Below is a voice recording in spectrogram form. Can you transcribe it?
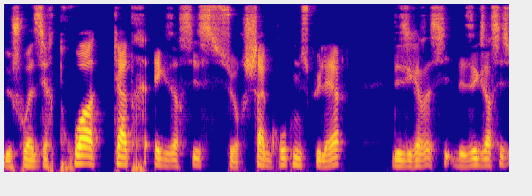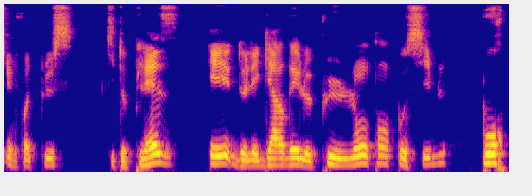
de choisir 3-4 exercices sur chaque groupe musculaire, des exercices, une fois de plus qui te plaisent, et de les garder le plus longtemps possible pour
